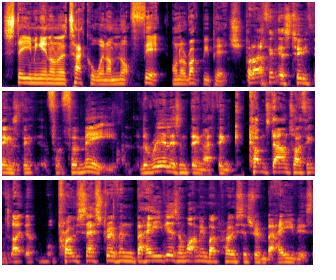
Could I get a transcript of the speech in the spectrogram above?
steaming in on a tackle when I'm not fit on a rugby pitch. But I think there's two things. I think for, for me, the realism thing, I think, comes down to I think like the process-driven behaviours. And what I mean by process-driven behaviours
